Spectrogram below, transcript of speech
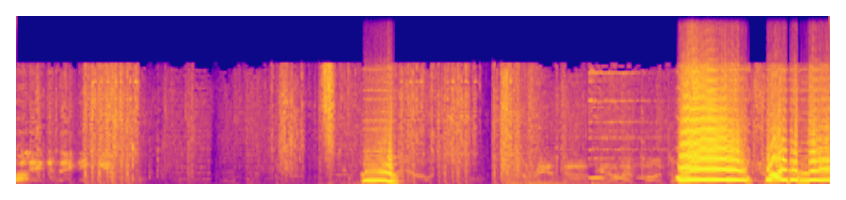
ว่าเล่นกับเล่นกับเกมเออ โอ้ finally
